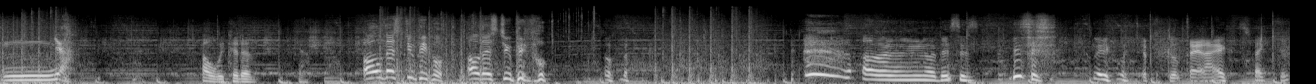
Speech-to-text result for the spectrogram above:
Mm, yeah. Oh, we could have. Yeah. Oh, there's two people. Oh, there's two people. Oh no. Oh no, no, no. This is this is way more difficult than I expected.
